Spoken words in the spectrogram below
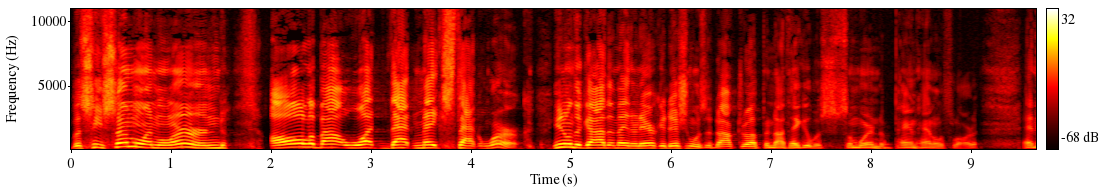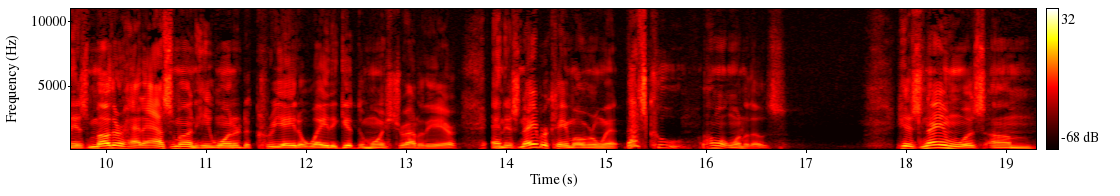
But see, someone learned all about what that makes that work. You know, the guy that made an air conditioner was a doctor up in, I think it was somewhere in the panhandle of Florida. And his mother had asthma, and he wanted to create a way to get the moisture out of the air. And his neighbor came over and went, That's cool. I want one of those. His name was, um,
